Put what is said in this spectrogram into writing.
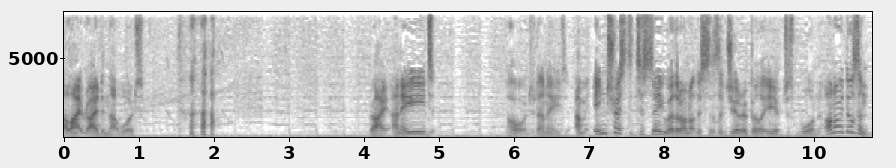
I like riding that wood. right, I need... Oh, what did I need? I'm interested to see whether or not this has a durability of just one. Oh, no, it doesn't.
